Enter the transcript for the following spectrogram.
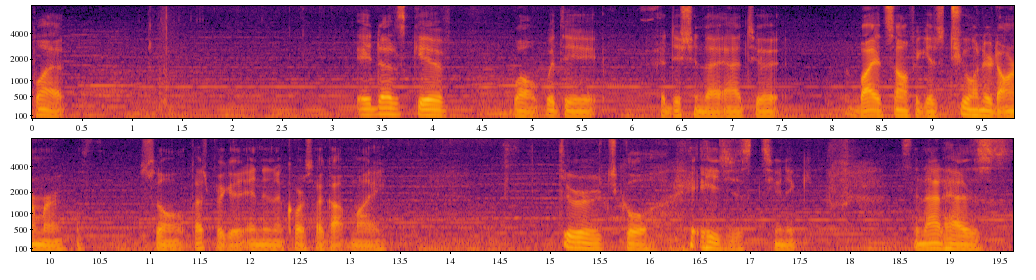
But it does give, well, with the addition that I add to it, by itself it gives 200 armor. So that's pretty good. And then of course I got my theurgical Aegis tunic. And that has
